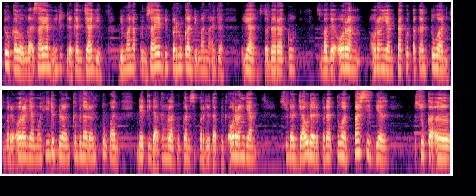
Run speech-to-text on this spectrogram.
Tuh kalau enggak saya itu tidak akan jadi. Di mana pun saya diperlukan di mana aja Ya, saudaraku, sebagai orang orang yang takut akan Tuhan, sebagai orang yang mau hidup dalam kebenaran Tuhan, dia tidak akan melakukan seperti itu. Tapi orang yang sudah jauh daripada Tuhan, pasti dia suka uh,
